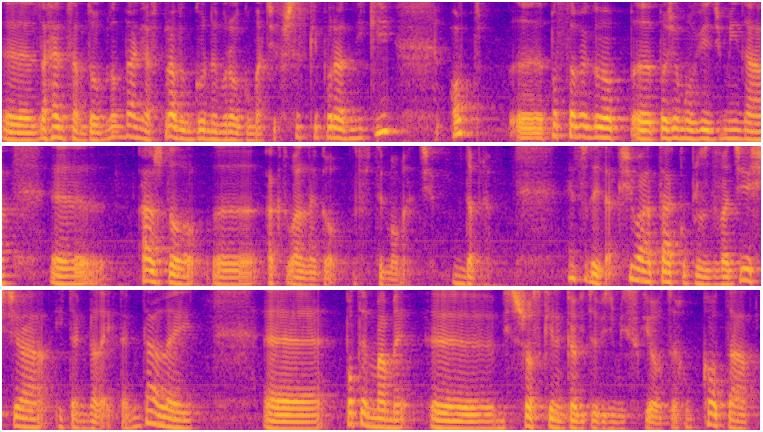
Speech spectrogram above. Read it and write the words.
E, Zachęcam do oglądania. W prawym górnym rogu macie wszystkie poradniki od e, podstawowego e, poziomu Wiedźmina e, aż do e, aktualnego w tym momencie. Dobra. Więc tutaj tak, siła ataku plus 20 i tak dalej, i tak dalej. E, potem mamy e, mistrzowskie rękawice wiedźmińskiego cechu kota.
